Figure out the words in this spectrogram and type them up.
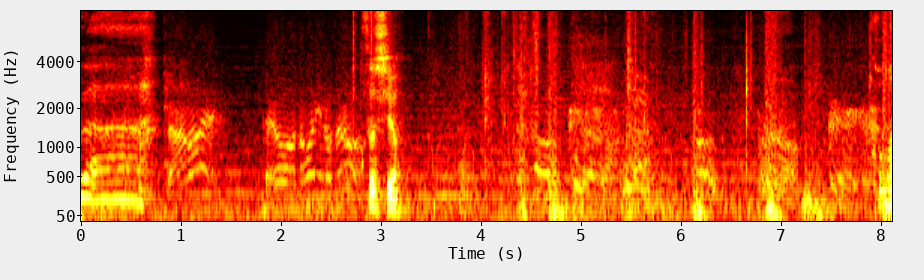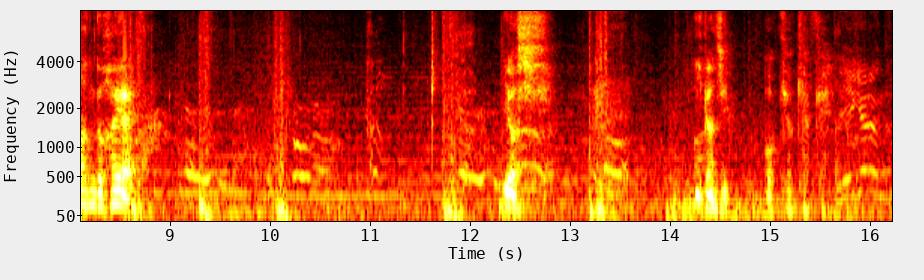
うわー。そうしよう。コマンド早い。よし。いい感じ。オッケーオッケーオッケー。逃げるんだ。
